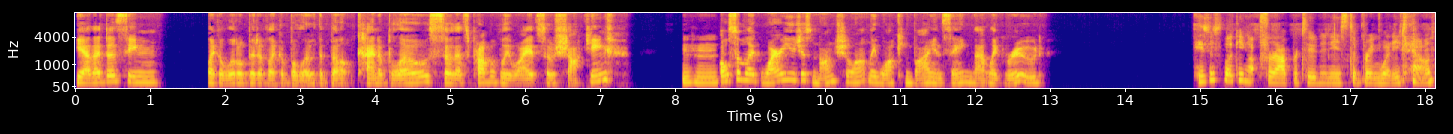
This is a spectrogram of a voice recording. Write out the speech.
yeah, that does seem like a little bit of like a below the belt kind of blow. So that's probably why it's so shocking. Mm-hmm. Also, like, why are you just nonchalantly walking by and saying that? Like, rude. He's just looking up for opportunities to bring Woody down.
